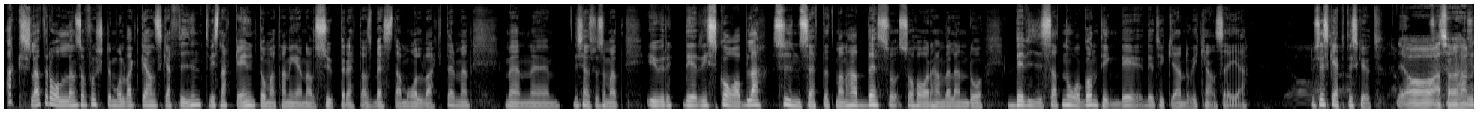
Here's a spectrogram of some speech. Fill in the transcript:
axlat rollen som första målvakt ganska fint. Vi snackar ju inte om att han är en av superettans bästa målvakter, men, men eh, det känns väl som att ur det riskabla synsättet man hade så, så har han väl ändå bevisat någonting. Det, det tycker jag ändå vi kan säga. Du ser skeptisk ut. Ja, alltså han,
